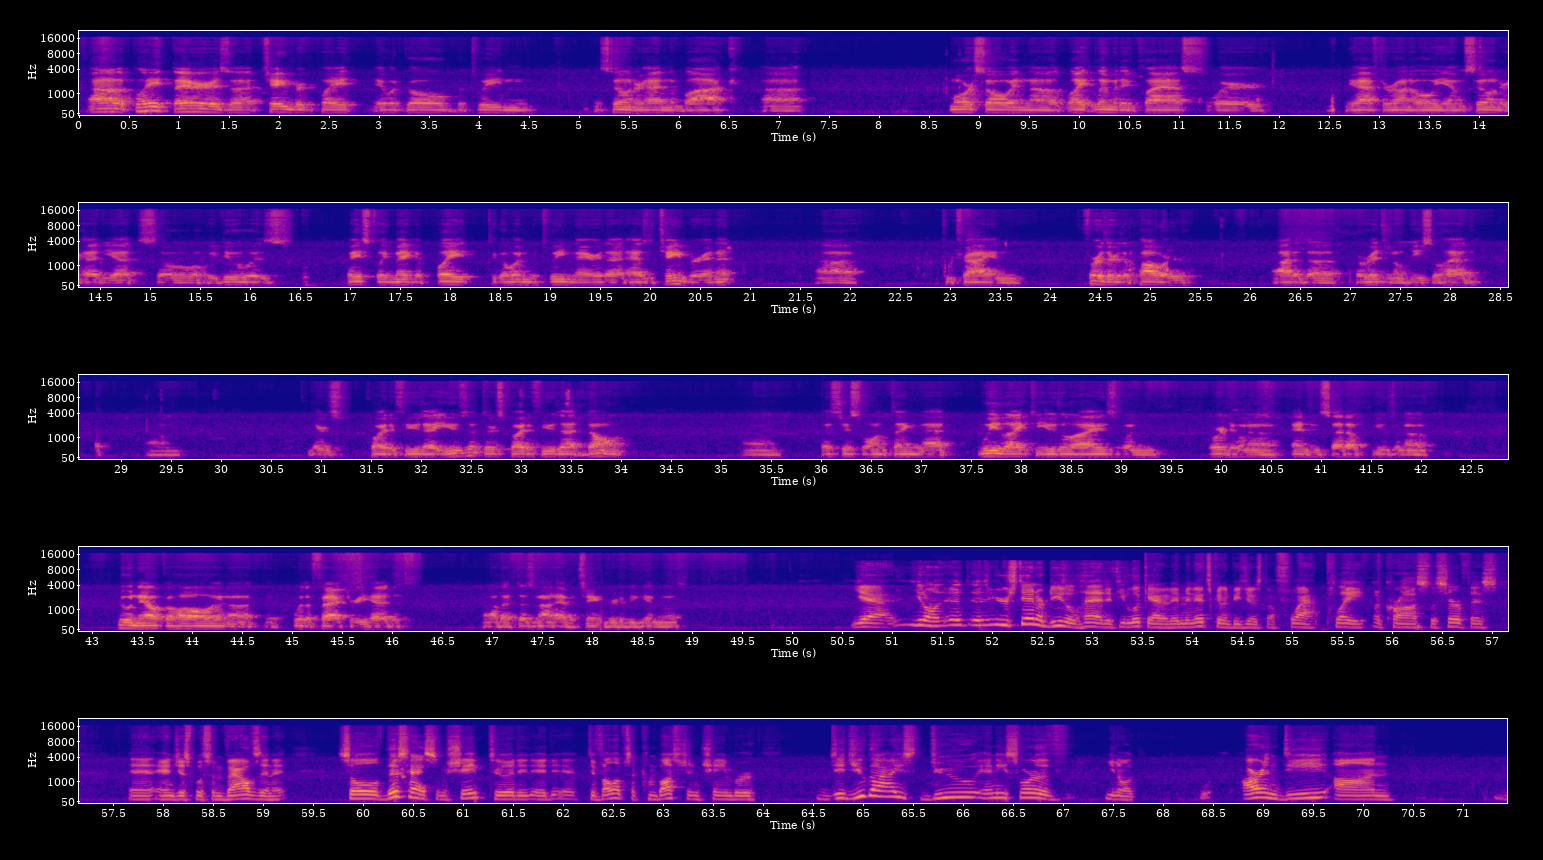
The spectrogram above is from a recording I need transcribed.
Uh, the plate there is a chambered plate. It would go between the cylinder head and the block. Uh, more so in the light limited class where you have to run OEM cylinder head yet. So what we do is basically make a plate to go in between there that has a chamber in it uh, to try and further the power out of the original diesel head. Um, there's quite a few that use it. There's quite a few that don't. Um, that's just one thing that we like to utilize when we're doing a engine setup using a doing the alcohol and a, with a factory head uh, that does not have a chamber to begin with. Yeah, you know, it, it, your standard diesel head, if you look at it, I mean, it's going to be just a flat plate across the surface and, and just with some valves in it. So this has some shape to it. It, it. it, develops a combustion chamber. Did you guys do any sort of, you know, R and D on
